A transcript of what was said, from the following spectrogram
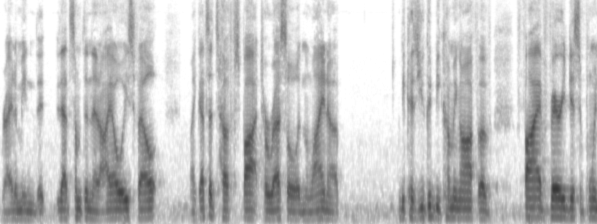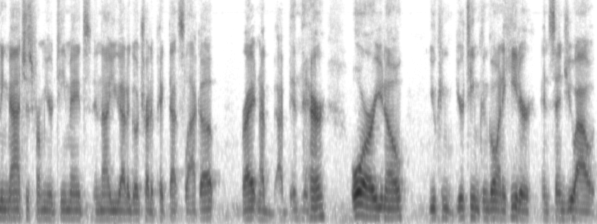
right? I mean that, that's something that I always felt like that's a tough spot to wrestle in the lineup because you could be coming off of five very disappointing matches from your teammates, and now you got to go try to pick that slack up, right? And I've, I've been there or you know you can your team can go on a heater and send you out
